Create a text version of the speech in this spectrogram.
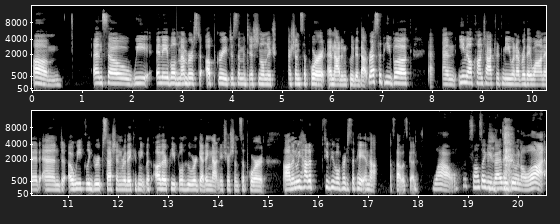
Um, and so we enabled members to upgrade to some additional nutrition support, and that included that recipe book and email contact with me whenever they wanted, and a weekly group session where they could meet with other people who were getting that nutrition support. Um, and we had a few people participate in that. So that was good. Wow. It sounds like you guys are doing a lot.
